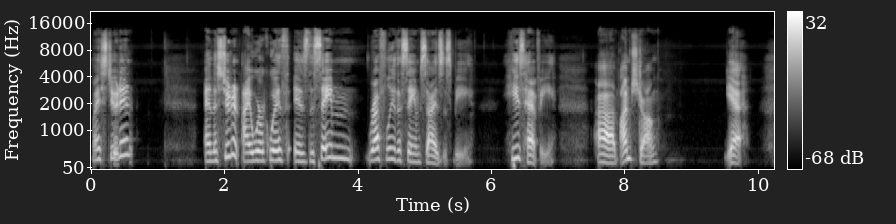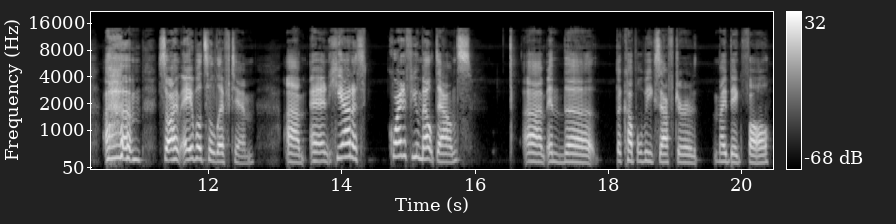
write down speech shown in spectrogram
my student, and the student I work with is the same, roughly the same size as me. He's heavy. Um, I'm strong. Yeah. Um, so I'm able to lift him. Um, and he had a, quite a few meltdowns um, in the the couple weeks after my big fall.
